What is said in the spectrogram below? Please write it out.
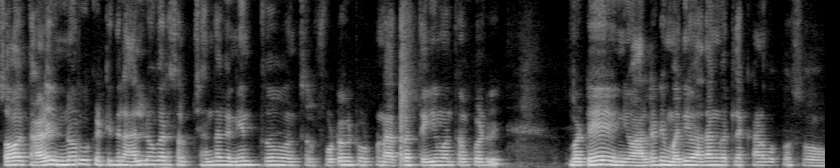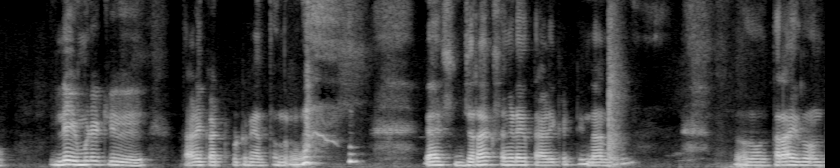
ಸೊ ಅವಾಗ ತಾಳಿ ಇನ್ನೋರ್ಗೂ ಕಟ್ಟಿದ್ದಿಲ್ಲ. ಅಲ್ಲಿ ಹೋಗಾರೆ ಸ್ವಲ್ಪ ಚಂದಾಗ ನಿಂತು ಒಂದು ಸ್ವಲ್ಪ ಫೋಟೋ ಗಿಟ್ಟು ಹೊಡ್ಕೊಂಡು ಆ ಥರ ತೆಗಿಮಂತ ಅಂದ್ಕೊಂಡ್ವಿ ಬಟ್ ಏ, ನೀವು ಆಲ್ರೆಡಿ ಮದುವೆ ಆದಂಗತ್ಲೆ ಕಾಣಬೇಕು. ಸೊ ಇಲ್ಲೇ ಇಮಿಡಿಯೇಟ್ಲಿ ತಾಳಿ ಕಟ್ಬಿಟ್ರಿ ಅಂತಂದ್ರು. ಗೈಸ್ ಜೆರಾಕ್ಸ್ ಅಂಗಡಿಯಾಗ ತಾಳಿ ಕಟ್ಟಿ ನಾನು ಒಂಥರ ಇದು ಒಂದು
